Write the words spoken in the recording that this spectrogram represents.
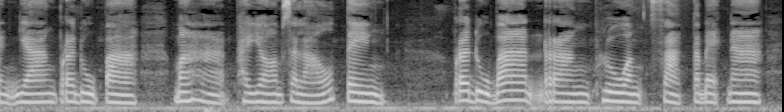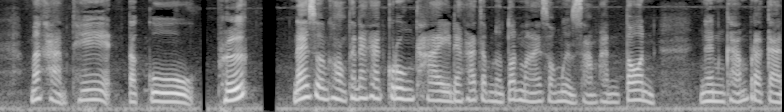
ง ยางประดู่ป่า มหาดพยอมสเหลาเต็ง ประดู่บ้าน รัง พลวง สากตะแบกนา มะขามเทศ ตะกู พฤกในส่วนของธนาคารกรุงไทยนะคะจำนวนต้นไม้ 23,000 ต้น เงินค้ำประกัน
